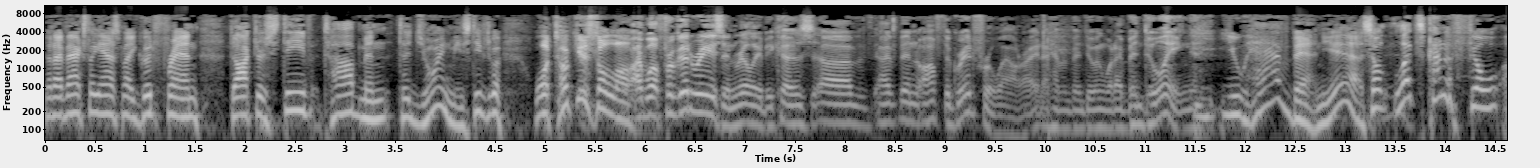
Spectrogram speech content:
that I've actually asked my good friend Dr. Steve Taubman to join me. Steve's going, what took you so long? Uh, well, for good reason, really, because uh, I've been off the grid for a while, right? I haven't been doing what I've been doing. You have been, yeah. So let's kind of fill uh,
